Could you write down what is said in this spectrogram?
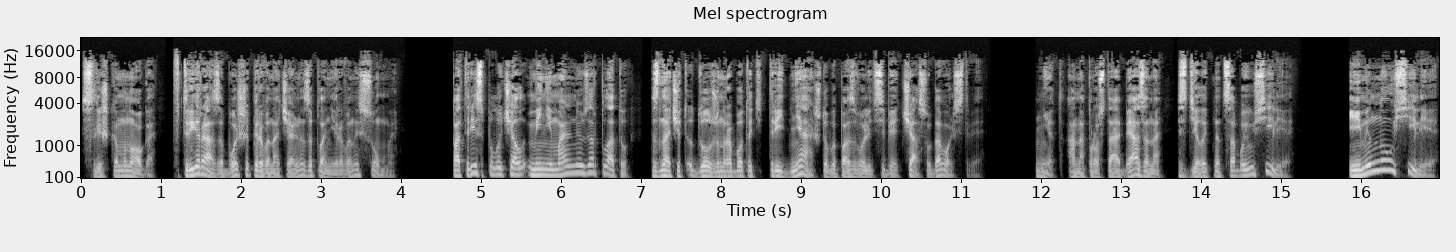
Слишком много, в три раза больше первоначально запланированной суммы. Патрис получал минимальную зарплату, значит, должен работать три дня, чтобы позволить себе час удовольствия. Нет, она просто обязана сделать над собой усилие. Именно усилие.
